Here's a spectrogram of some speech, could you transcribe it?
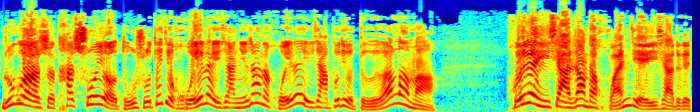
如果要是他说要读书，他就回来一下，你让他回来一下不就得了吗？回来一下，让他缓解一下这个。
